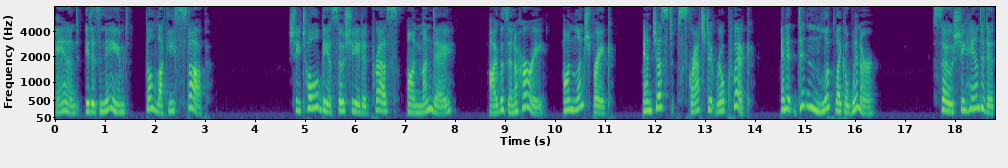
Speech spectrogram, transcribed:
and it is named the Lucky Stop. She told the Associated Press on Monday, I was in a hurry, on lunch break, and just scratched it real quick, and it didn't look like a winner. So she handed it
